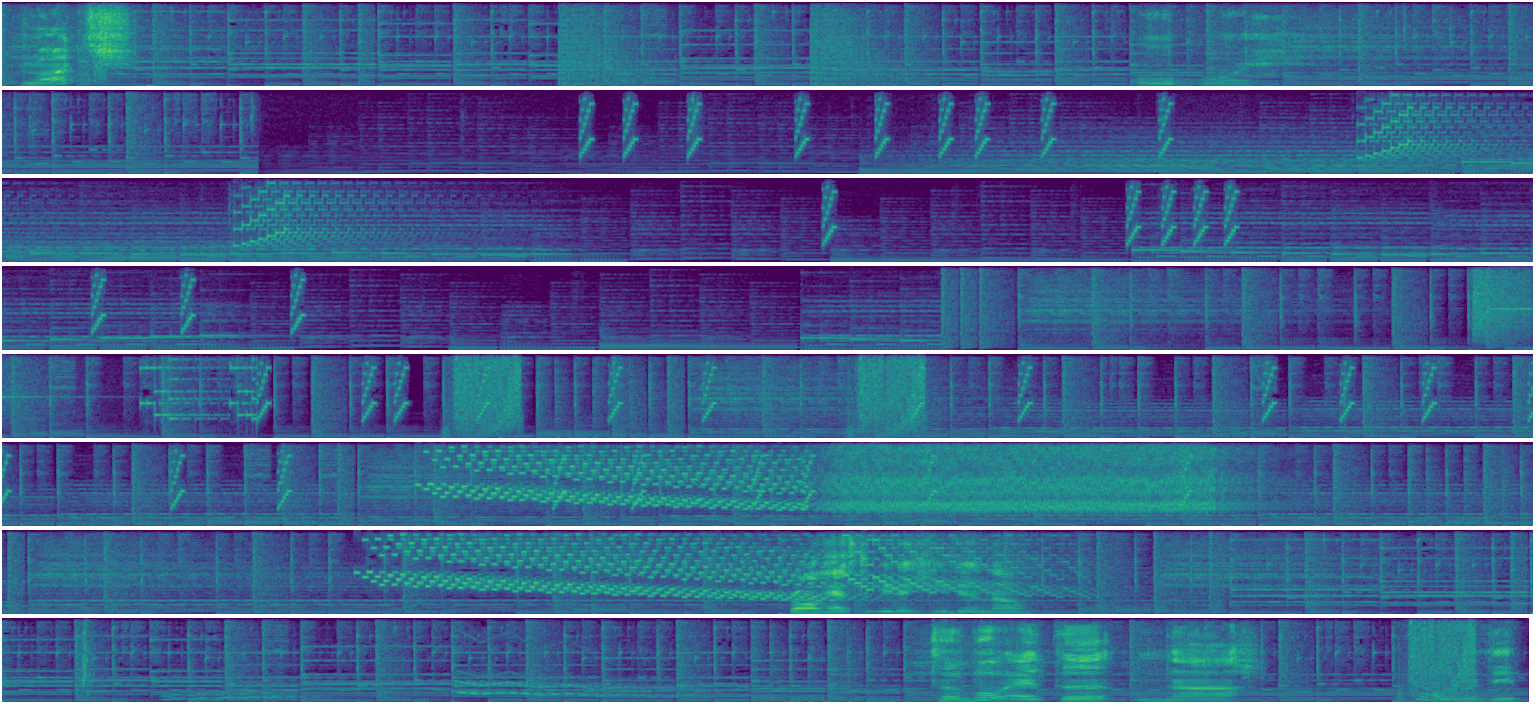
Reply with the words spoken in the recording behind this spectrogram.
Grudge? Oh boy. Frog has to be the healer now. Turbo Ether? Nah. Not worth it.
